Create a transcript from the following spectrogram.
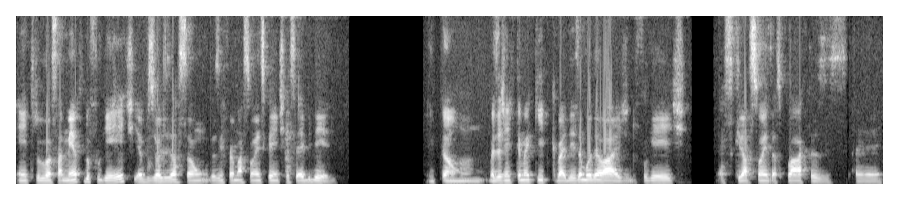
entre o lançamento do foguete e a visualização das informações que a gente recebe dele. Então, mas a gente tem uma equipe que vai desde a modelagem do foguete, as criações das placas, é,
